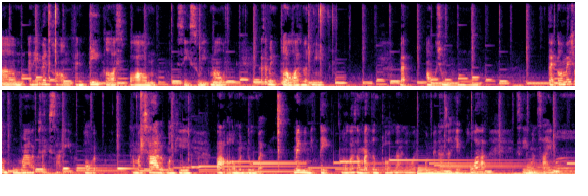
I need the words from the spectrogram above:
อืมอันนี้เป็นของ Fenty Gloss Balm สี Sweet Mouth ก็จะเป็นกลอสแบบนี้ แบบออกชมพู แต่ก็ไม่ชมพูมากแบบใสๆพอแบบธรรมชาติแบบบางที ปากเรามันดูแบบ ไม่มีมิติ เราก็สามารถเติมกลอสได้แล้วว่าทุกคนไม่น่าจะเห็น เพราะว่าสีมันใสมาก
